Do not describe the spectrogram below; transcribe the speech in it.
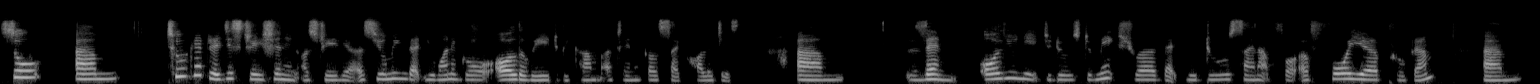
So um, to get registration in Australia, assuming that you want to go all the way to become a clinical psychologist, um, then all you need to do is to make sure that you do sign up for a four-year program, um,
